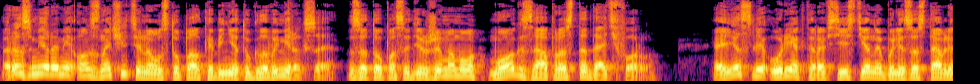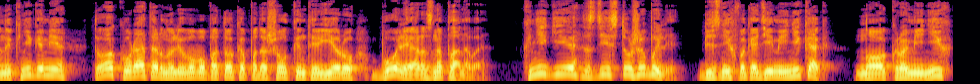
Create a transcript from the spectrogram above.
Размерами он значительно уступал кабинету главы Мирокса, зато по содержимому мог запросто дать фору. Если у ректора все стены были заставлены книгами, то куратор нулевого потока подошел к интерьеру более разнопланово. Книги здесь тоже были, без них в Академии никак, но кроме них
